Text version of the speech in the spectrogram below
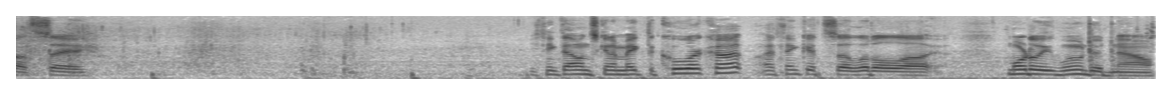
Let's to say. You think that one's gonna make the cooler cut? I think it's a little uh, mortally wounded now.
